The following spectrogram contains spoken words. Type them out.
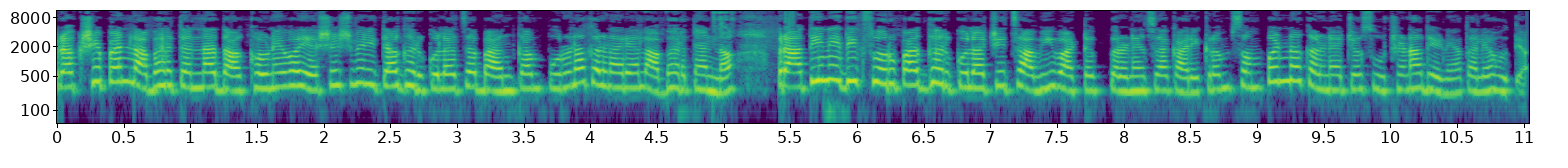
प्रक्षेपण लाभार्थ्यांना दाखवणे व यशस्वीरित्या घरकुलाचं बांधकाम पूर्ण करणाऱ्या लाभार्थ्यांना प्रातिनिधिक स्वरूपात घरकुलाची चावी वाटप करण्याचा कार्यक्रम संपन्न करण्याच्या सूचना देण्यात आल्या होत्या.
